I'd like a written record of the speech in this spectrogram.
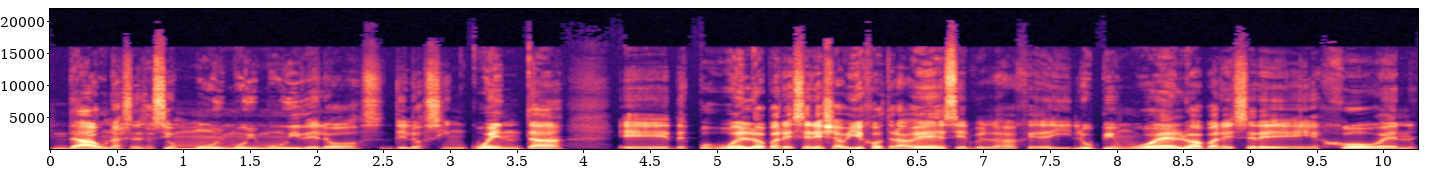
da una sensación muy, muy, muy de los, de los 50. eh, después vuelve a aparecer ella vieja otra vez y el personaje y Lupin vuelve a aparecer eh, joven.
